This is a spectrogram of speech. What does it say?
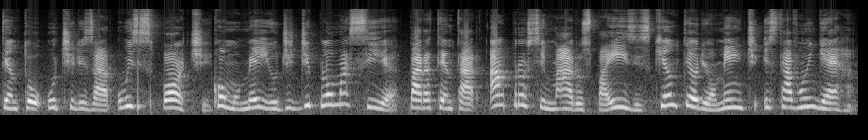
tentou utilizar o esporte como meio de diplomacia para tentar aproximar os países que anteriormente estavam em guerra.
